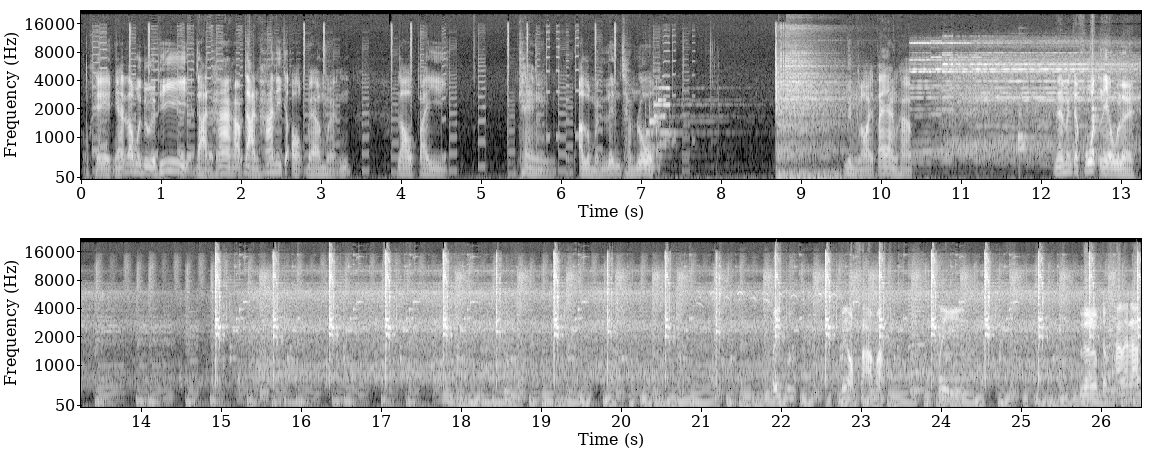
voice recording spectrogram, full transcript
โอเค งั้นเรามาดูกันที่ด่าน 5 ครับ ด่าน 5 นี่จะออกแบบเหมือน เราไปแข่งอารมณ์เหมือนเล่นแชมป์โลกอะ100 แต้มครับ แล้วมันจะโคตรเร็วเลยเฮ้ยมันไม่ออกสามวะนี่เริ่มจับทางได้แล้ว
